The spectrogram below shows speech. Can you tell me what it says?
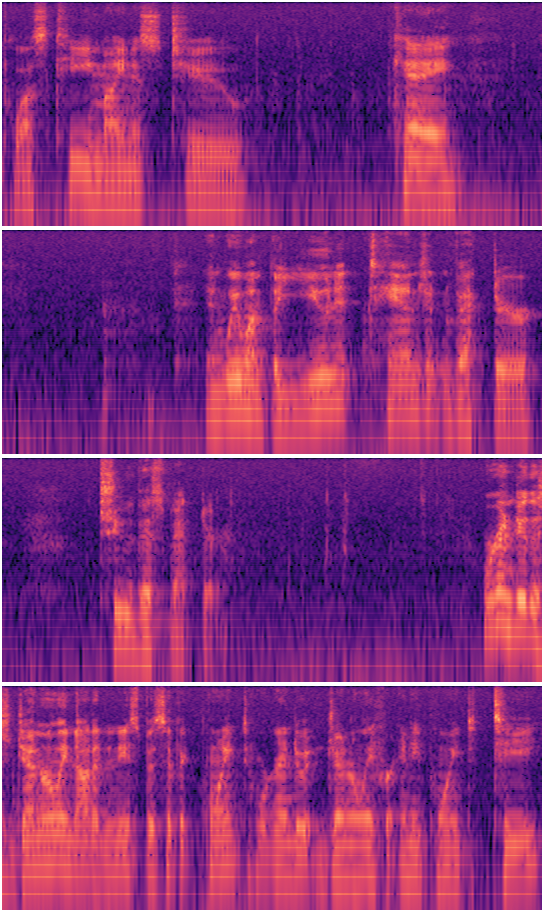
plus t minus 2 k. And we want the unit tangent vector to this vector. We're going to do this generally, not at any specific point. We're going to do it generally for any point t.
